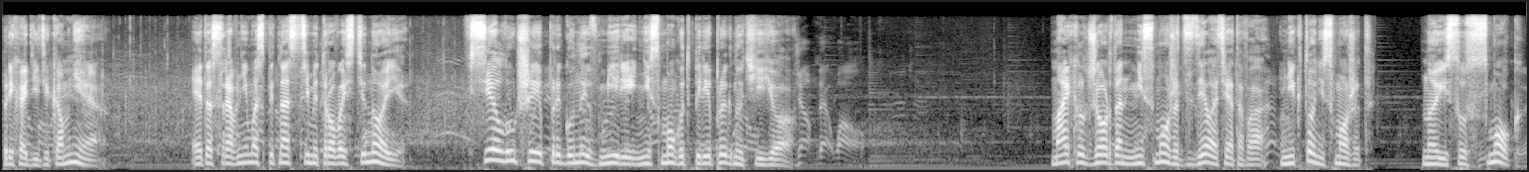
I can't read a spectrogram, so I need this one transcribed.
Приходите ко мне». Это сравнимо с 15-метровой стеной. Все лучшие прыгуны в мире не смогут перепрыгнуть ее. Майкл Джордан не сможет сделать этого, никто не сможет. Но Иисус смог.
